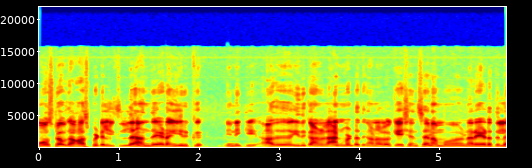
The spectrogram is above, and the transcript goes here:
மோஸ்ட் ஆஃப் த ஹாஸ்பிட்டல்ஸில் அந்த இடம் இருக்குது இன்றைக்கி அது இதுக்கான லேண்ட் பண்ணுறதுக்கான லொக்கேஷன்ஸை நம்ம நிறைய இடத்துல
